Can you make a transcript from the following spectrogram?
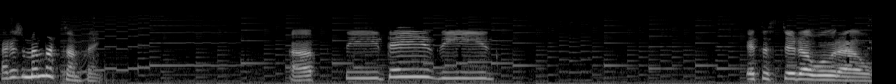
I just remembered something. Up the daisies! It's a Sudowoodo.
